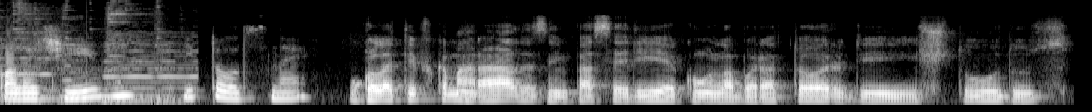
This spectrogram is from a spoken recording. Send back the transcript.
coletivo e todos, né? O coletivo Camaradas, em parceria com o Laboratório de Estudos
